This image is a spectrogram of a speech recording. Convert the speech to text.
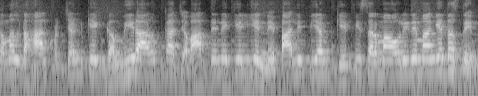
कमल दहाल प्रचंड के गंभीर आरोप का जवाब देने के लिए नेपाली पीएम केपी शर्मा ओली ने मांगे 10 दिन।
